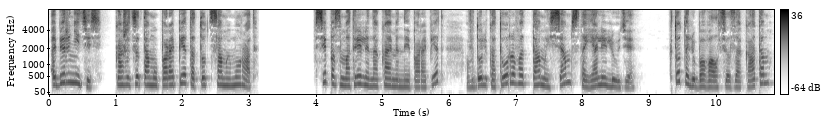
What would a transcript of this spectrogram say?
«Обернитесь, кажется, там у парапета тот самый Мурат». Все посмотрели на каменный парапет, вдоль которого там и сям стояли люди. Кто-то любовался закатом,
